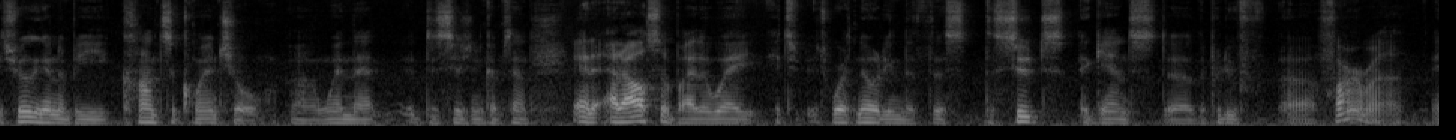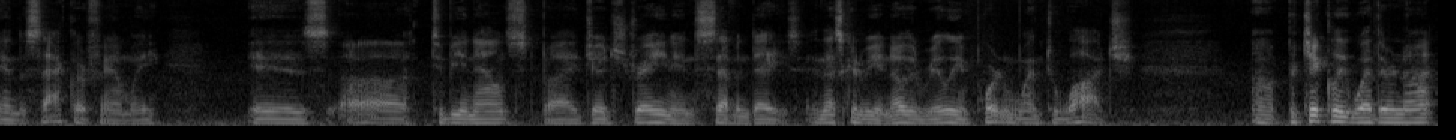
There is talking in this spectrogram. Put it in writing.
it's really going to be consequential uh, when that decision comes down. And, and also, by the way, it's, it's worth noting that this, the suits against uh, the Purdue uh, Pharma and the Sackler family is uh, to be announced by Judge Drain in seven days, and that's going to be another really important one to watch, uh, particularly whether or not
